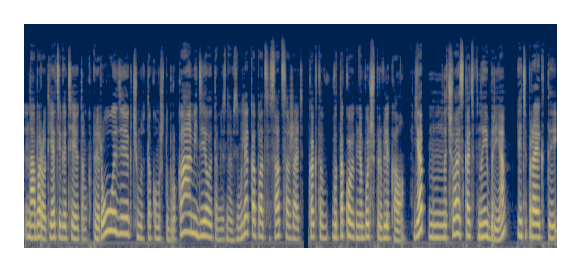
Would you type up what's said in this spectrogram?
Наоборот, я тяготею там к природе, к чему-то такому, чтобы руками делать, там, не знаю, в земле копаться, сад сажать. Как-то вот такое вот меня больше привлекало. Я начала искать в ноябре эти проекты.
